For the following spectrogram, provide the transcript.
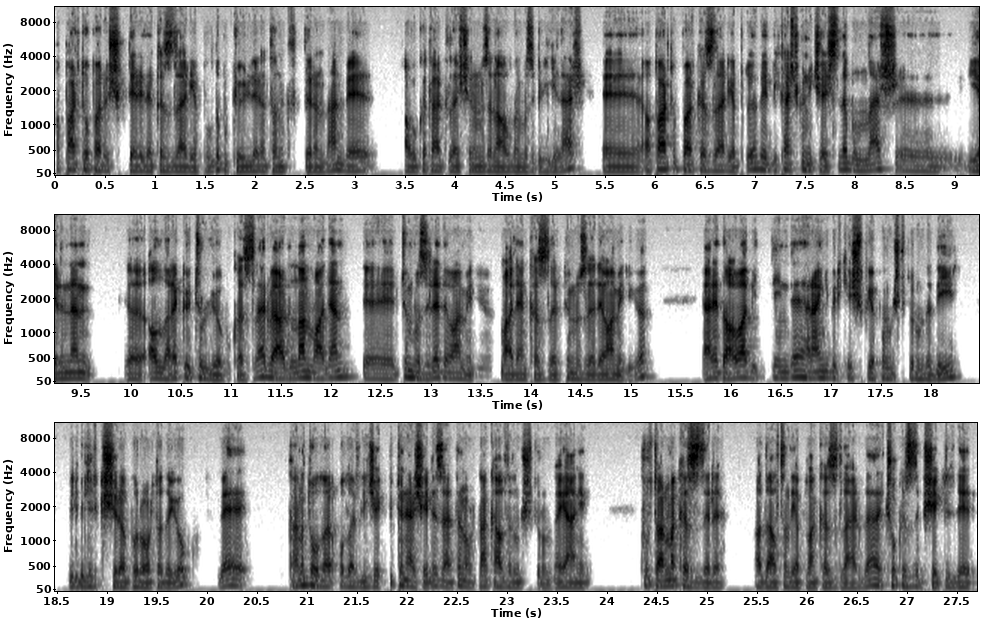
apar topar ışıkları kazılar yapıldı. Bu köylülerin tanıklıklarından ve avukat arkadaşlarımızın aldığımız bilgiler. E, apar topar kazılar yapılıyor ve birkaç gün içerisinde bunlar e, yerinden e, alınarak götürülüyor bu kazılar ve ardından maden e, tüm hızıyla devam ediyor. Maden kazıları tüm hızıyla devam ediyor. Yani dava bittiğinde herhangi bir keşif yapılmış durumda değil. Bir bilirkişi raporu ortada yok ve kanıt ol- olabilecek bütün her şey de zaten ortadan kaldırılmış durumda. Yani kurtarma kazıları adı altında yapılan kazılarda çok hızlı bir şekilde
